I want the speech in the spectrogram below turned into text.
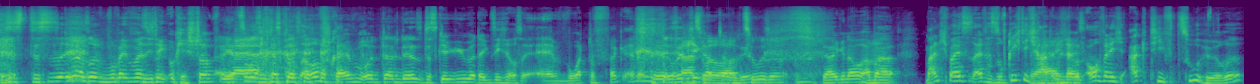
Das ist, das ist immer so, wobei man sich denkt, okay, stopp, jetzt Ja, muss ja. ich das kurz aufschreiben und dann das, Gegenüber denkt sich auch so, äh, what the fuck, Alter? Wir sind hier zu so? Ja, genau, aber manchmal ist es einfach so richtig Ja, hart im ich Hintergrund, auch wenn ich aktiv zuhöre,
